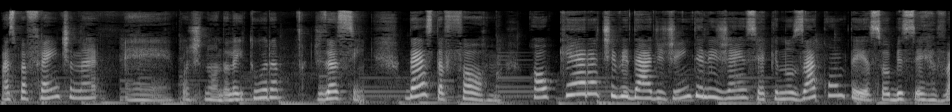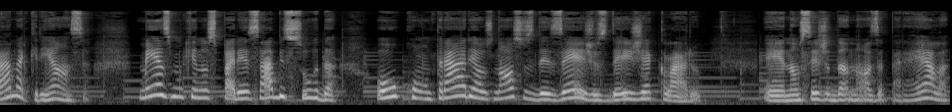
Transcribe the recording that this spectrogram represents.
Mais para frente, né? É, continuando a leitura, diz assim: desta forma, qualquer atividade de inteligência que nos aconteça observar na criança, mesmo que nos pareça absurda ou contrária aos nossos desejos, desde, é claro, é, não seja danosa para ela,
